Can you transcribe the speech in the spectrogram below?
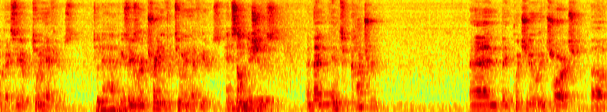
Okay, so you're two and a half years. Two and a half years. So you were in training for two and a half years. And some missions, And then into country. And they put you in charge of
